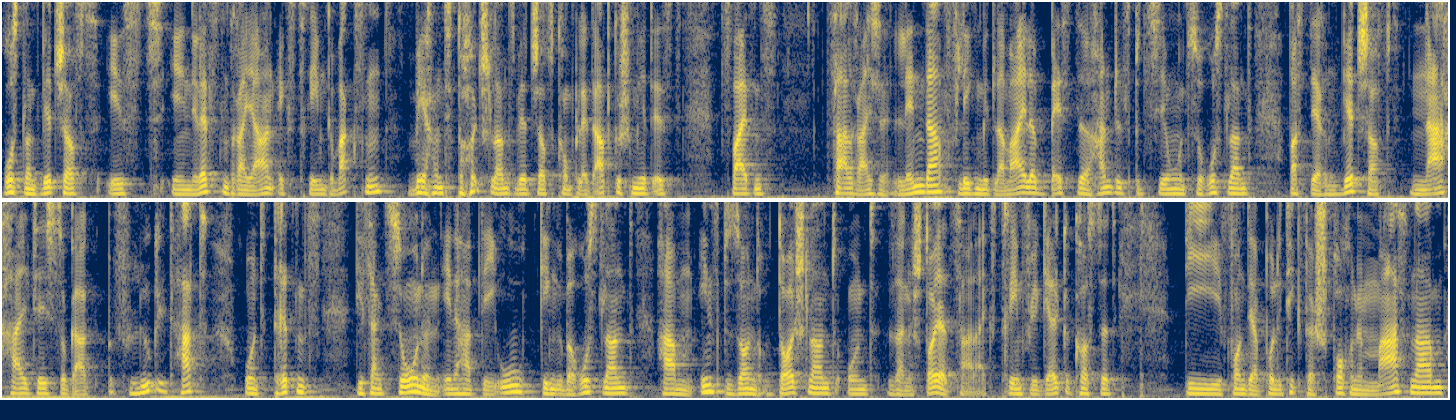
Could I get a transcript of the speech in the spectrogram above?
Russland Wirtschaft ist in den letzten drei Jahren extrem gewachsen, während Deutschlands Wirtschaft komplett abgeschmiert ist. Zweitens, zahlreiche Länder pflegen mittlerweile beste Handelsbeziehungen zu Russland, was deren Wirtschaft nachhaltig sogar beflügelt hat. Und drittens, die Sanktionen innerhalb der EU gegenüber Russland haben insbesondere Deutschland und seine Steuerzahler extrem viel Geld gekostet. Die von der Politik versprochenen Maßnahmen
